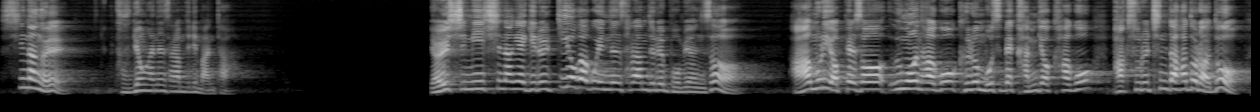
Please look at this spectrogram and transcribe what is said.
신앙을 구경하는 사람들이 많다. 열심히 신앙의 길을 뛰어가고 있는 사람들을 보면서 아무리 옆에서 응원하고 그런 모습에 감격하고 박수를 친다 하더라도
